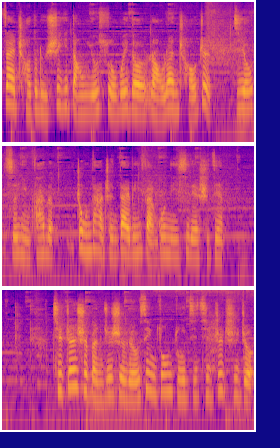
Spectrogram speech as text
在朝的吕氏一党有所谓的扰乱朝政，即由此引发的众大臣带兵反攻的一系列事件。其真实本质是刘姓宗族及其支持者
